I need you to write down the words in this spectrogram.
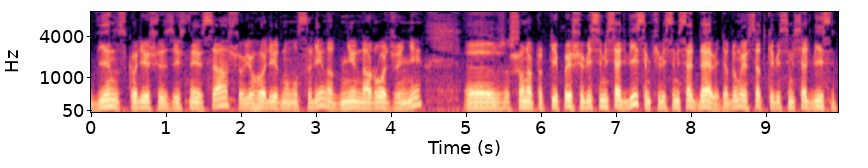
він скоріше здійснився, що в його рідному селі на дні народженні, е, що на тоді пише 88 чи 89, я думаю, все-таки 88.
